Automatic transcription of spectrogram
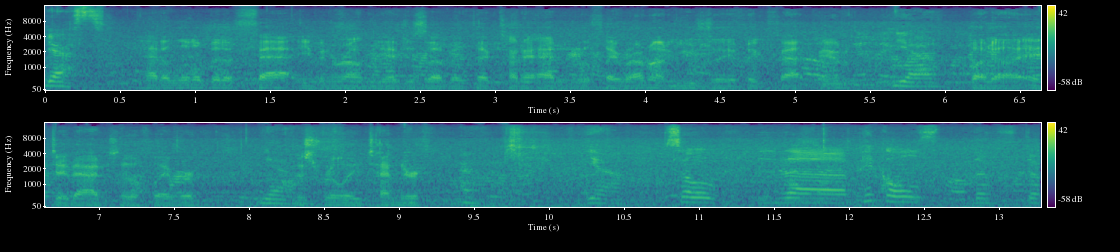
Yes. Had a little bit of fat even around the edges of it that kind of added to the flavor. I'm not usually a big fat fan, Yeah. but uh, it did add to the flavor. Yeah. Just really tender. Yeah. So the pickles, the, the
